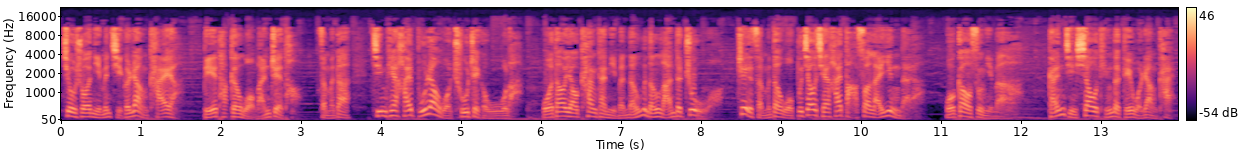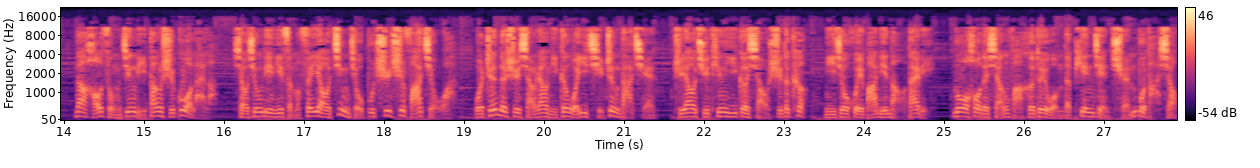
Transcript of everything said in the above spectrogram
就说：“你们几个让开呀，别他跟我玩这套！怎么的？今天还不让我出这个屋了？我倒要看看你们能不能拦得住我！这怎么的？我不交钱还打算来硬的呀？我告诉你们啊，赶紧消停的给我让开！”那好，总经理当时过来了，小兄弟，你怎么非要敬酒不吃吃罚酒啊？我真的是想让你跟我一起挣大钱，只要去听一个小时的课，你就会把你脑袋里落后的想法和对我们的偏见全部打消。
